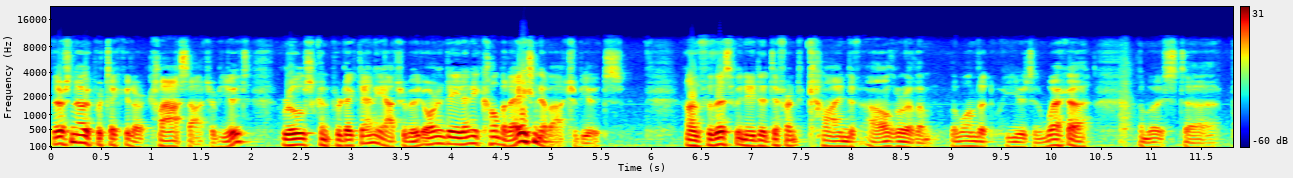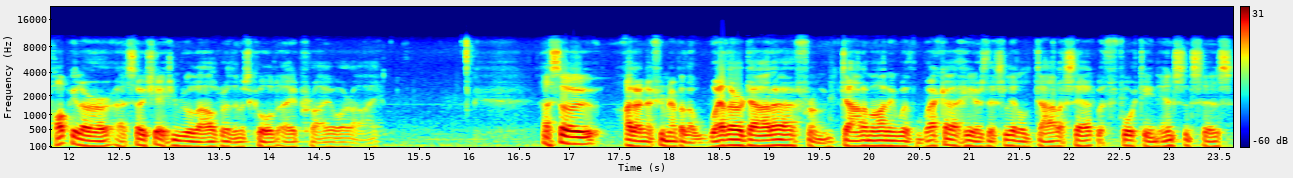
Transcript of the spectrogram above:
there's no particular class attribute. Rules can predict any attribute or indeed any combination of attributes. And for this we need a different kind of algorithm. The one that we used in Weka, the most uh, popular association rule algorithm is called Apriori. Uh, so I don't know if you remember the weather data from data mining with Weka. Here's this little data set with 14 instances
